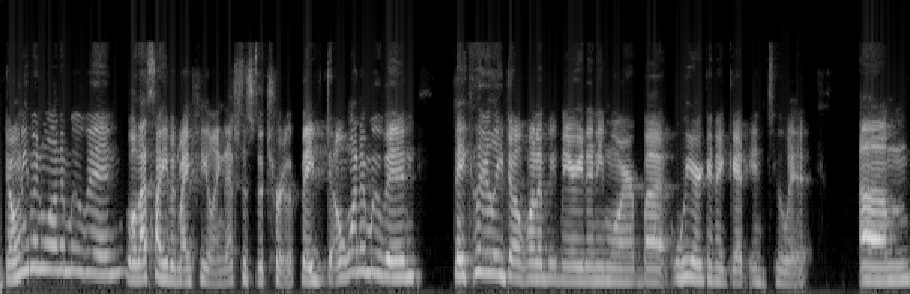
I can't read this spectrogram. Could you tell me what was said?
don't even want to move in. Well, that's not even my feeling. That's just the truth. They don't want to move in. They clearly don't want to be married anymore, but we are going to get into it. Um,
